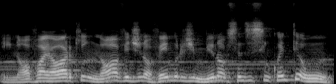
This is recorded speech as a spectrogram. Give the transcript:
em Nova York, em 9 de novembro de 1951.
